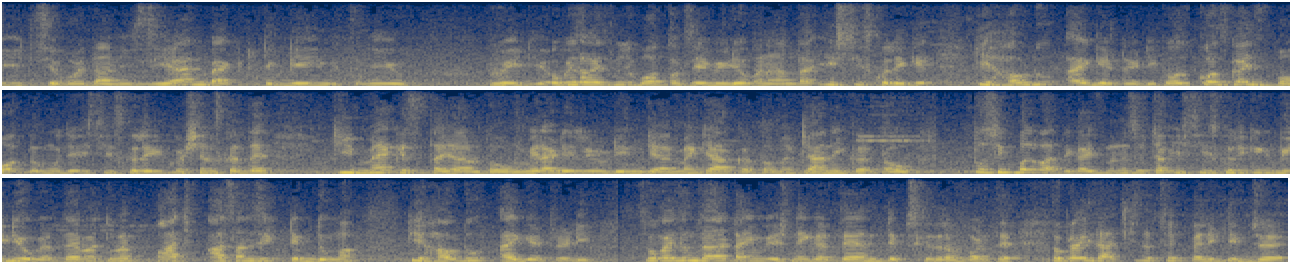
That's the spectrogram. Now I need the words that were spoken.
It's your boy Danish Z and back at the again with a new video okay guys, मुझे बहुत वक्त से वीडियो बनाना था इस चीज़ को लेके कि how do I get ready because guys बहुत लोग मुझे इस चीज़ को लेके क्वेश्चंस करते हैं कि मैं कैसे तैयार होता हूँ मेरा डेली रूटीन क्या है मैं क्या करता हूँ मैं क्या नहीं करता हूँ। तो सिंपल बात है गाइस मैंने सोचा इस चीज़ को लेके वीडियो करते हैं। मैं तुम्हें पाँच आसान सी टिप दूँगा कि how do I get ready so guys हम ज़्यादा टाइम वेस्ट नहीं करते हैं टिप्स की तरफ़ बढ़ते हैं। तो गाइज़ आज की सबसे पहली टिप जो है,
